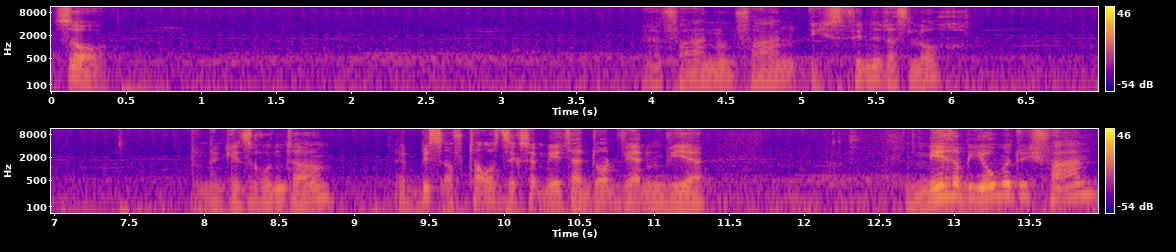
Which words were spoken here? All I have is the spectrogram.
So. Wir fahren und fahren. Ich finde das Loch. Und dann geht es runter. Äh, Bis auf 1600 Meter. Dort werden wir mehrere Biome durchfahren,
